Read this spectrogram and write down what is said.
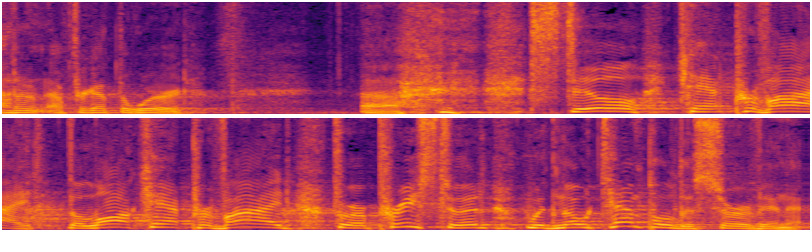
I don't, I forgot the word. Uh, still can't provide. The law can't provide for a priesthood with no temple to serve in it.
